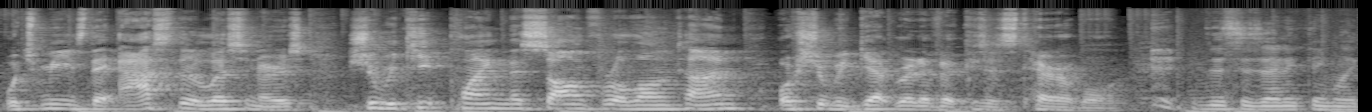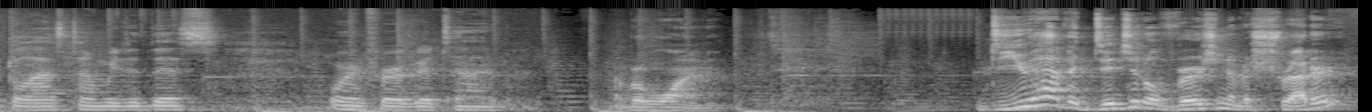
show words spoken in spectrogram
which means they asked their listeners, should we keep playing this song for a long time or should we get rid of it because it's terrible? If this is anything like the last time we did this, we're in for a good time. Number one, do you have a digital version of a shredder?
